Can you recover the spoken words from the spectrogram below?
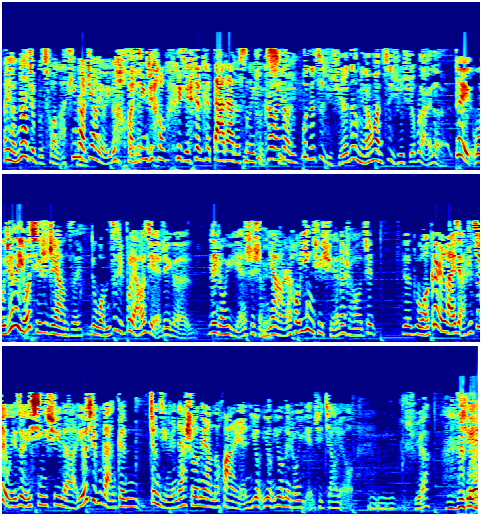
哎呦，那就不错了。听到这样有一个环境之后，会觉得大大的松一口气。开玩笑，你不能自己学那个闽南话，你自己学学不来的。对，我觉得尤其是这样子，我们自己不了解这个那种语言是什么样，然后硬去学的时候，这。呃，我个人来讲是最为最为心虚的，尤其不敢跟正经人家说那样的话的人用用用那种语言去交流，嗯，学啊，学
